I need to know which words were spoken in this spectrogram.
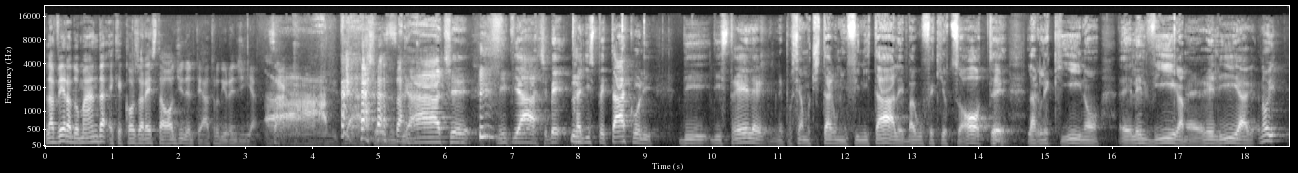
La vera domanda è che cosa resta oggi del teatro di regia. Ah, mi piace, mi piace, mi piace. Beh, tra gli spettacoli di, di Strehler ne possiamo citare un'infinità, le Baruffe Chiozzotte, sì. l'Arlecchino, eh, l'Elvira, eh, Relia. Noi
